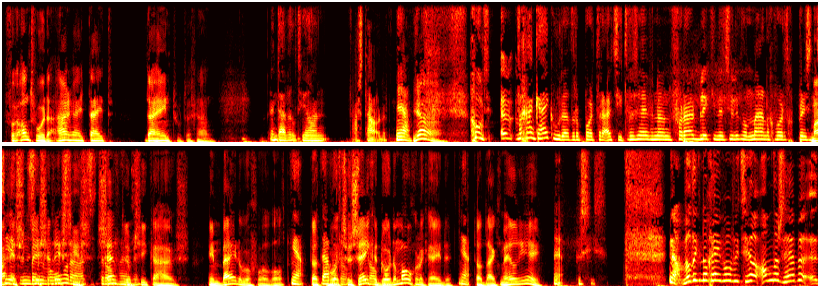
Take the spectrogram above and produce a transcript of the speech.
verantwoorde aanrijdtijd daarheen toe te gaan. En daar wilt u aan vasthouden. Ja. Ja, Goed, eh, we gaan kijken hoe dat rapport eruit ziet. Het was even een vooruitblikje natuurlijk, want maandag wordt het maar gepresenteerd. een en dan zullen we horen wat specialistisch centrumziekenhuis in Beide bijvoorbeeld... Ja, dat wordt ze zeker door de mogelijkheden. Ja. Dat lijkt me heel reëel. Ja, precies. Nou, wilde ik nog even over iets heel anders hebben. Eh,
